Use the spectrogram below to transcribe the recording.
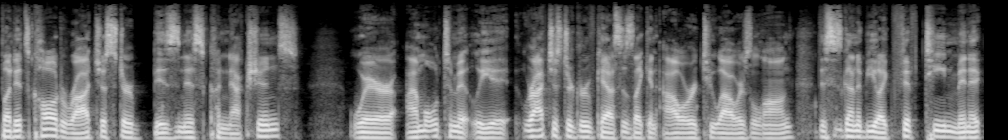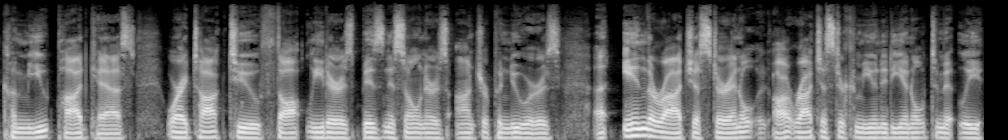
but it's called Rochester Business Connections where I'm ultimately Rochester Groovecast is like an hour two hours long. This is going to be like 15 minute commute podcast where I talk to thought leaders, business owners, entrepreneurs uh, in the Rochester and uh, Rochester community, and ultimately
